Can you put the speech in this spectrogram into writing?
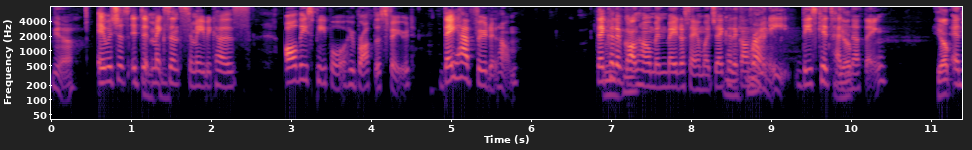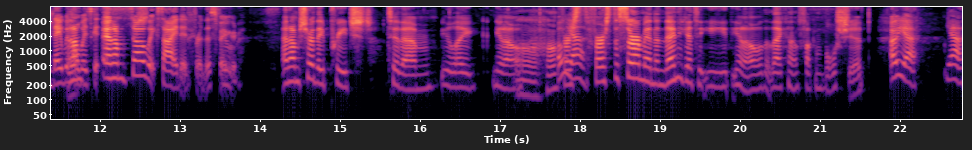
Yeah. It was just it didn't make Mhm. sense to me because all these people who brought this food, they have food at home. They could have Mhm. gone home and made a sandwich. They could have gone home and eat. These kids had Yep. nothing, yep. and they would And I'm- always get and I'm- so excited for this food. And I'm sure they preached to them, be like, you know, uh-huh. Oh, first yeah. first the sermon and then you get to eat, you know, that, that kind of fucking bullshit. Oh yeah, yeah.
